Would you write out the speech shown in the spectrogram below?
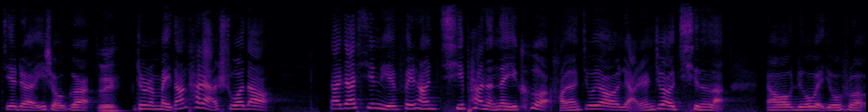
接着一首歌，对，就是每当他俩说到大家心里非常期盼的那一刻，好像就要俩人就要亲了。然后刘伟就说：“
